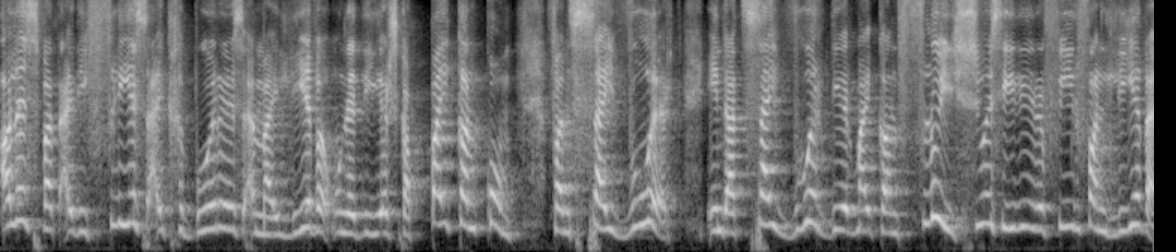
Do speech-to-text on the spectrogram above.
alles wat uit die vlees uitgebore is in my lewe onder die heerskappy kan kom van sy woord en dat sy woord deur my kan vloei vloei soos hierdie rivier van lewe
